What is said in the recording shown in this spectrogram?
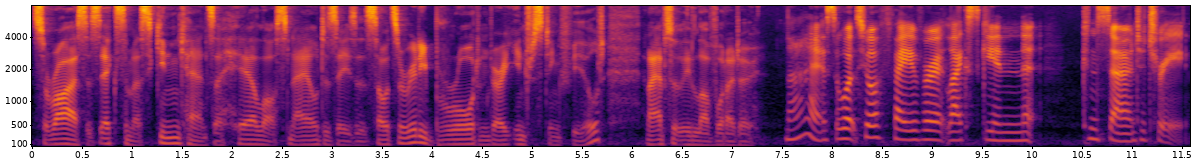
psoriasis, eczema, skin cancer, hair loss, nail diseases. So it's a really broad and very interesting field. And I absolutely love what I do. Nice. So what's your favorite like skin concern to treat?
